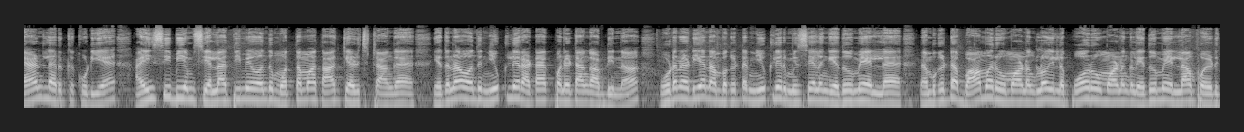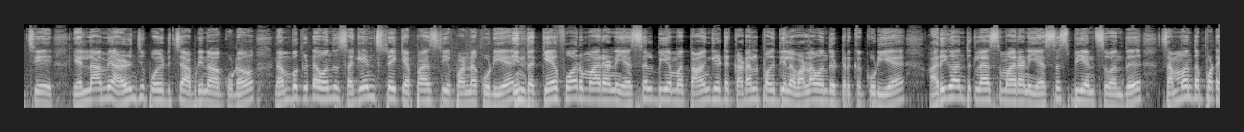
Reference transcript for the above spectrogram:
லேண்டில் இருக்கக்கூடிய ஐசிபிஎம்ஸ் எல்லாத்தையுமே வந்து மொத்தமாக தாக்கி அடிச்சிட்டாங்க. எதனா வந்து நியூக்ளியர் அட்டாக் பண்ணிட்டாங்க அப்படின்னா உடனடியாக நம்ம நியூக்ளியர் மிசைலுங்க எதுவுமே இல்லை. நம்ம கிட்ட பாமர் விமானங்களோ இல்லை போர் விமானங்கள் எதுவுமே இல்லை எல்லாம் போயிடுச்சு எல்லாமே அழிஞ்சு போயிடுச்சு அப்படின்னா கூட நம்மக்கிட்ட வந்து செகண்ட் ஸ்டே கெப்பாசிட்டி பண்ணக்கூடிய இந்த கே ஃபோர் மாதிரியான எஸ்எல்பிஎம் தாங்கிட்டு கடல் பகுதியில் வள வந்துட்டு இருக்கக்கூடிய அரிகாந்த் கிளாஸ் மாதிரியான எஸ்எஸ்பிஎன்ஸ் வந்து சம்மந்தப்பட்ட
